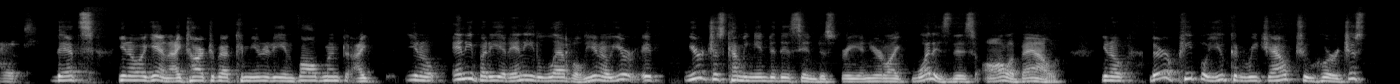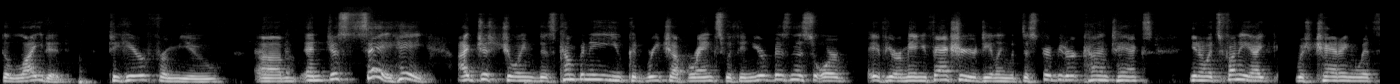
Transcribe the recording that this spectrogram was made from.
Right. That's, you know, again, I talked about community involvement. I, you know, anybody at any level, you know, you're if you're just coming into this industry and you're like, what is this all about? You know, there are people you can reach out to who are just delighted to hear from you um, and just say, hey, I've just joined this company. You could reach up ranks within your business, or if you're a manufacturer, you're dealing with distributor contacts. You know, it's funny. I was chatting with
